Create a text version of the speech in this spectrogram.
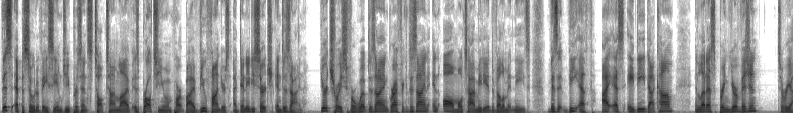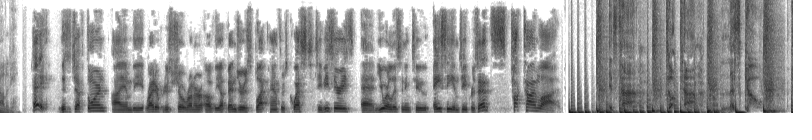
This episode of ACMG Presents Talk Time Live is brought to you in part by Viewfinder's Identity Search and Design. Your choice for web design, graphic design, and all multimedia development needs. Visit VFISAD.com and let us bring your vision to reality. Hey, this is Jeff Thorne. I am the writer, producer, showrunner of the Avengers Black Panther's Quest TV series, and you are listening to ACMG Presents Talk Time Live. It's time.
